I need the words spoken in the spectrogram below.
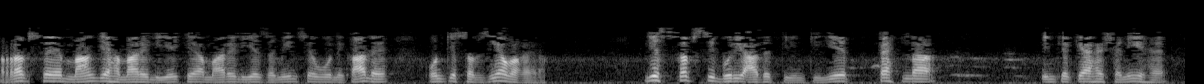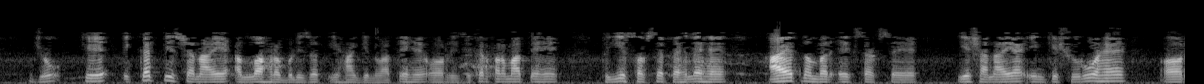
رب سے مانگے ہمارے لیے کہ ہمارے لیے زمین سے وہ نکالے، ان کی سبزیاں وغیرہ۔ یہ سب سے بری عادت تھی ان کی۔ یہ پہلا ان کا کیا ہے، شنی ہے، جو کہ اکتیس شنائے اللہ رب العزت یہاں گنواتے ہیں اور ذکر فرماتے ہیں۔ تو یہ سب سے پہلے ہے۔ آیت نمبر اکسٹھ سے یہ شنایہ ان کی شروع ہے اور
